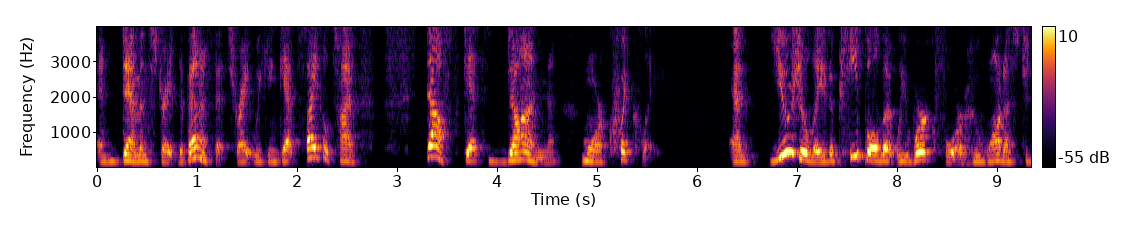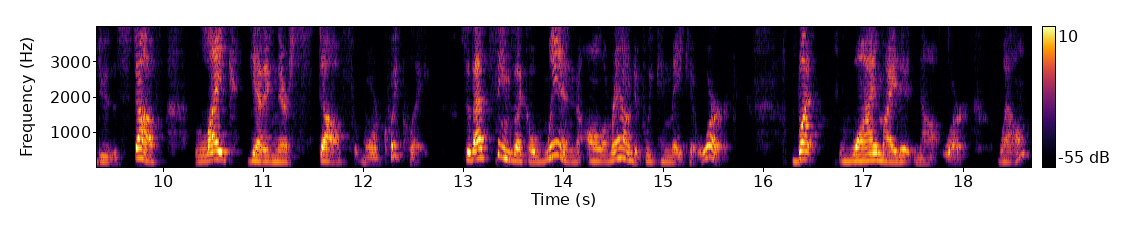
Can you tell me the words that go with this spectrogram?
and demonstrate the benefits, right? We can get cycle time, stuff gets done more quickly. And usually the people that we work for who want us to do the stuff like getting their stuff more quickly. So that seems like a win all around if we can make it work. But why might it not work? Well,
